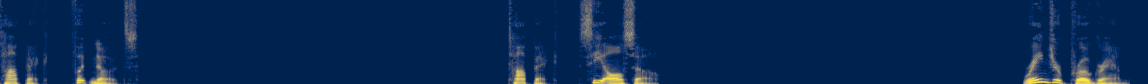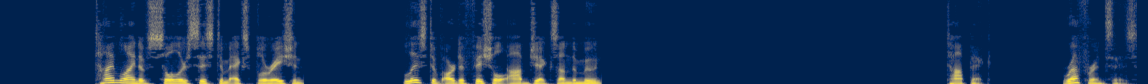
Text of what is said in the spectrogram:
Topic. Footnotes Topic. See also Ranger program Timeline of Solar System exploration List of artificial objects on the Moon. References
